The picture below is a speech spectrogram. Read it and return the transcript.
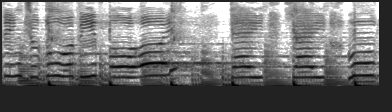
things you'll do before they say move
